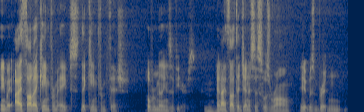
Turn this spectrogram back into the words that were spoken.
anyway i thought i came from apes that came from fish over millions of years. Mm-hmm. And i thought that genesis was wrong. It was written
